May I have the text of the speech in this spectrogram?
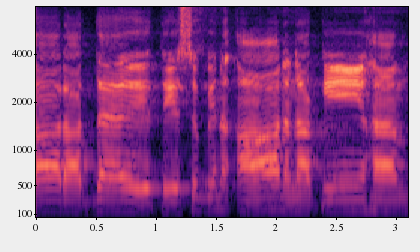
ਆਰਾਧੈ, ਤਿਸ ਬਿਨ ਆਨ ਨ ਕੇ ਹਮ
